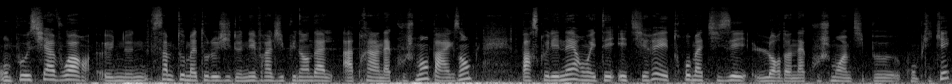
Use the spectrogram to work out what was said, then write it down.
On peut aussi avoir une symptomatologie de névralgie pudendale après un accouchement, par exemple, parce que les nerfs ont été étirés et traumatisés lors d'un accouchement un petit peu compliqué,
